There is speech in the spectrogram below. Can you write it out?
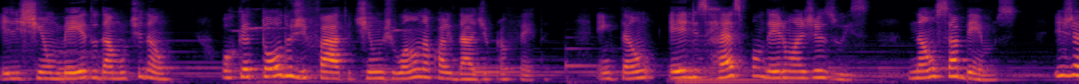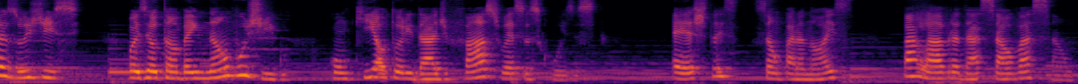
eles tinham medo da multidão, porque todos de fato tinham João na qualidade de profeta. Então eles responderam a Jesus: Não sabemos. E Jesus disse: Pois eu também não vos digo com que autoridade faço essas coisas. Estas são para nós palavra da salvação.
